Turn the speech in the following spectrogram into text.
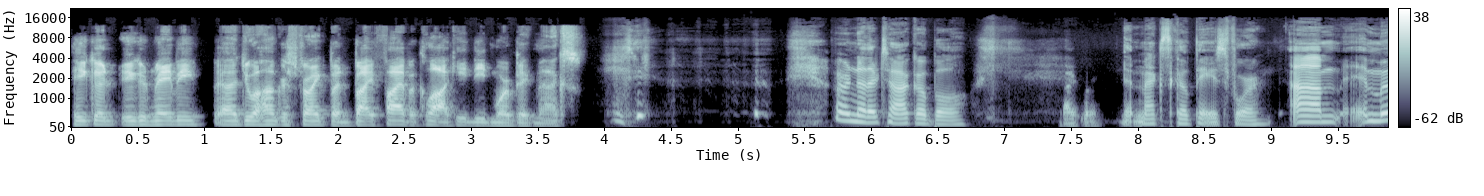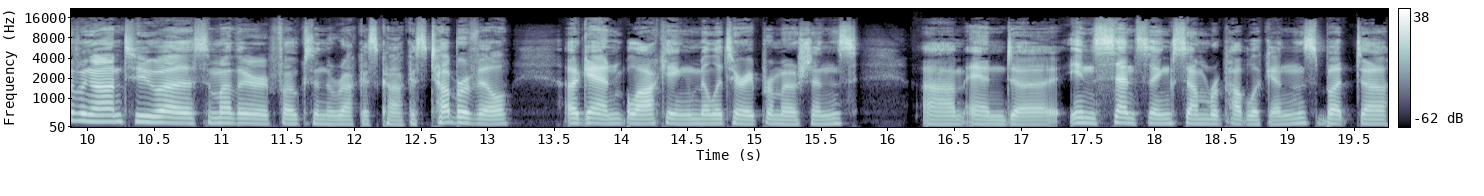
he could he could maybe uh, do a hunger strike, but by five o'clock he'd need more Big Macs. or another taco bowl. That Mexico pays for. Um, moving on to uh, some other folks in the Ruckus Caucus, Tuberville, again blocking military promotions um, and uh, incensing some Republicans, but uh,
